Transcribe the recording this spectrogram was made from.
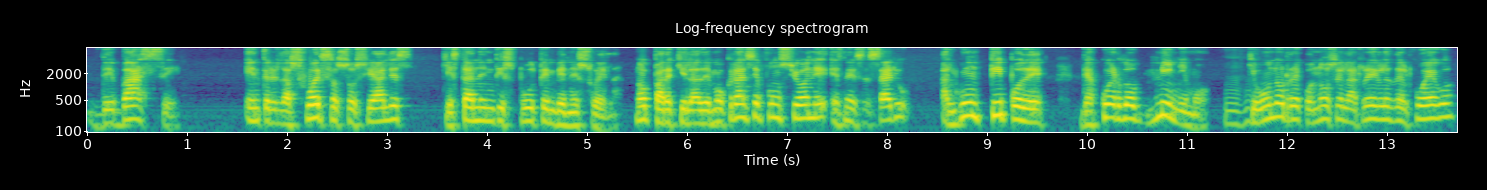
de base entre las fuerzas sociales que están en disputa en Venezuela. ¿no? Para que la democracia funcione es necesario algún tipo de, de acuerdo mínimo, que uno reconoce las reglas del juego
